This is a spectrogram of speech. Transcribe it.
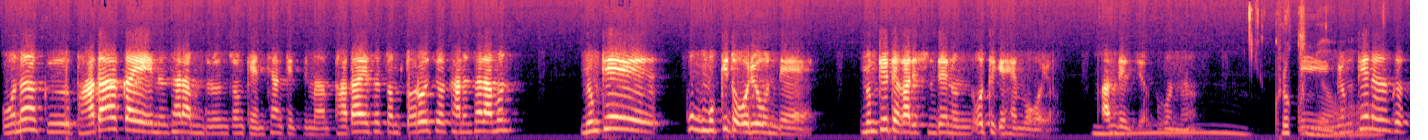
워낙 그 바닷가에 있는 사람들은 좀 괜찮겠지만 바다에서 좀 떨어져 사는 사람은 명태 꼭 먹기도 어려운데 명태 대가리 순대는 어떻게 해 먹어요? 안 되죠, 그거는. 음, 예, 그렇군요. 명태는 그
